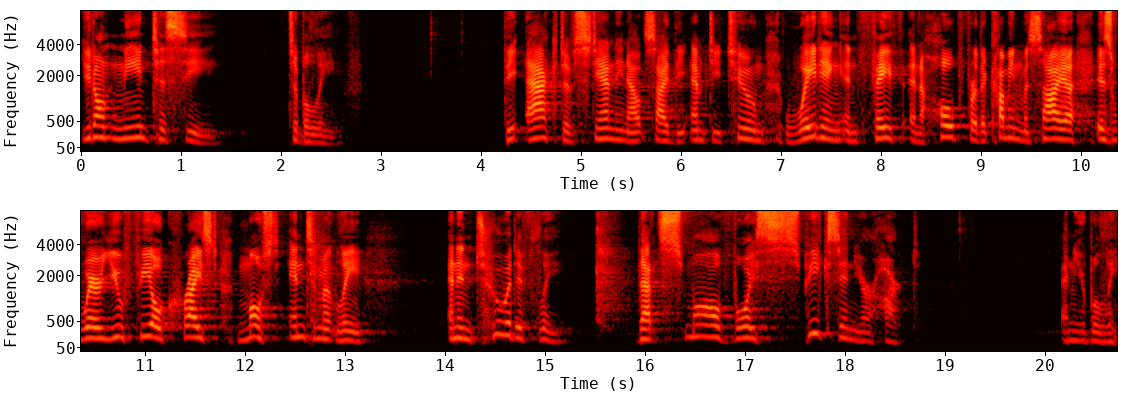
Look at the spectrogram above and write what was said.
You don't need to see to believe. The act of standing outside the empty tomb, waiting in faith and hope for the coming Messiah, is where you feel Christ most intimately and intuitively. That small voice speaks in your heart, and you believe.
